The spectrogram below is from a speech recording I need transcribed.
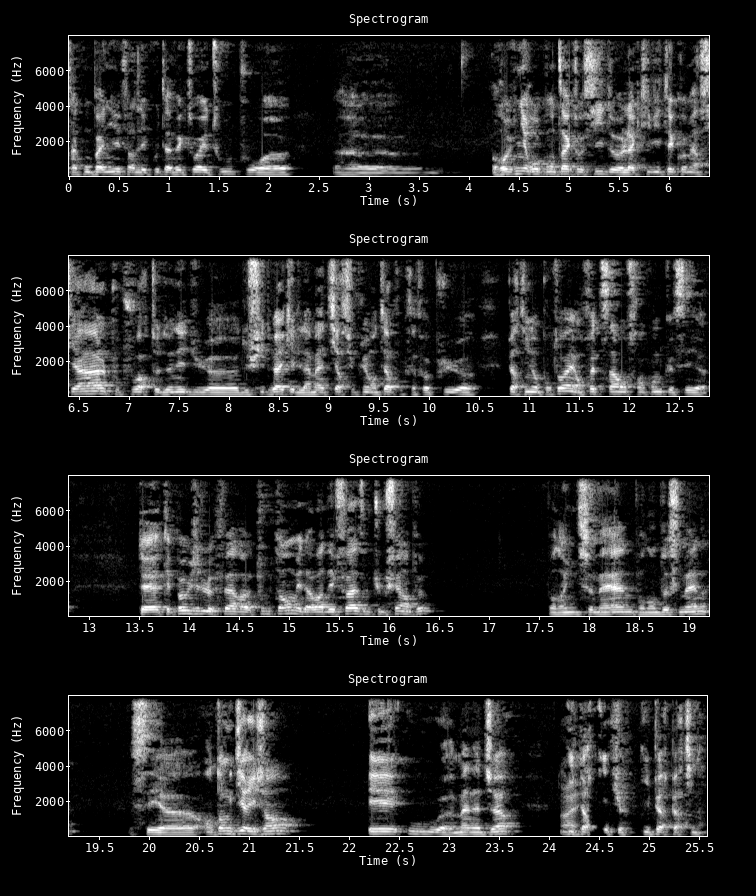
t'accompagner, faire de l'écoute avec toi et tout pour revenir au contact aussi de l'activité commerciale pour pouvoir te donner du, euh, du, feedback et de la matière supplémentaire pour que ça soit plus euh, pertinent pour toi. Et en fait, ça, on se rend compte que c'est, euh, t'es pas obligé de le faire tout le temps, mais d'avoir des phases où tu le fais un peu pendant une semaine, pendant deux semaines. C'est en tant que dirigeant et ou manager hyper hyper pertinent.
